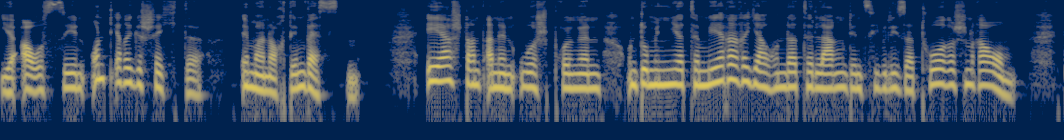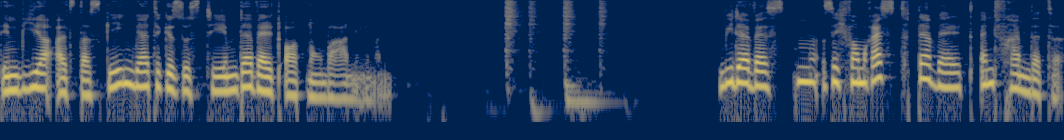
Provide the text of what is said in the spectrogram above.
ihr Aussehen und ihre Geschichte immer noch dem Westen. Er stand an den Ursprüngen und dominierte mehrere Jahrhunderte lang den zivilisatorischen Raum, den wir als das gegenwärtige System der Weltordnung wahrnehmen. Wie der Westen sich vom Rest der Welt entfremdete.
